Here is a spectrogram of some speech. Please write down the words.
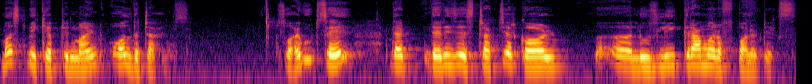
must be kept in mind all the times. So, I would say that there is a structure called uh, loosely grammar of politics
